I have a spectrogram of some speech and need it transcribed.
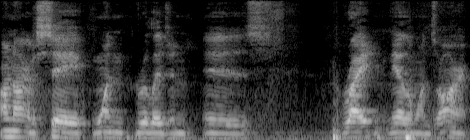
I'm not going to say one religion is right and the other ones aren't,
